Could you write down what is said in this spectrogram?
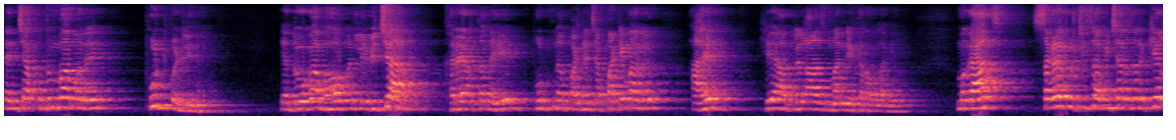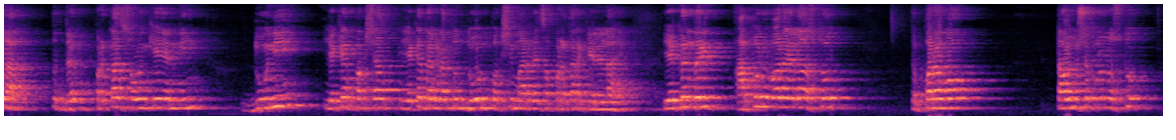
त्यांच्या कुटुंबामध्ये फूट पडली नाही. या दोघा भावामधले विचार खऱ्या अर्थाने हे फूट न पडण्याच्या पाठीमागं आहेत. हे आपल्याला आज मान्य करावं लागेल. मग आज सगळ्या गोष्टीचा विचार जर केला तर द- प्रकाश सोळंके यांनी दोन्ही एका पक्षात एका दगडातून दोन पक्षी मारण्याचा प्रकार केलेला आहे. एकंदरीत आपण उभा राहिला असतो तर पराभव टाळू शकलो नसतो.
